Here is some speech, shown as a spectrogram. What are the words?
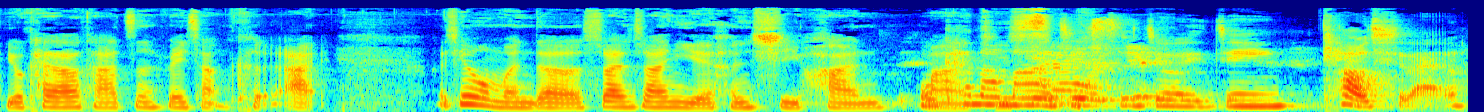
有看到它，真的非常可爱。而且我们的酸酸也很喜欢。我看到马尔济斯就已经跳起来了。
